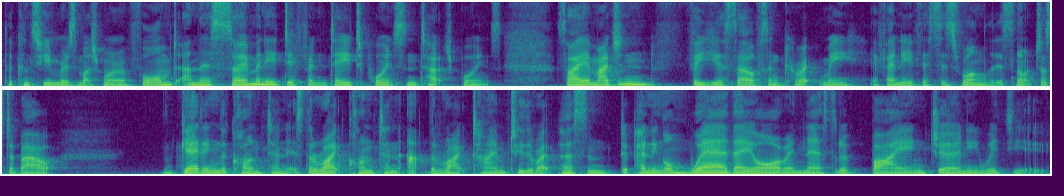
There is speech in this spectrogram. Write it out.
the consumer is much more informed, and there's so many different data points and touch points. So I imagine for yourselves, and correct me if any of this is wrong, that it's not just about getting the content, it's the right content at the right time to the right person, depending on where they are in their sort of buying journey with you.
